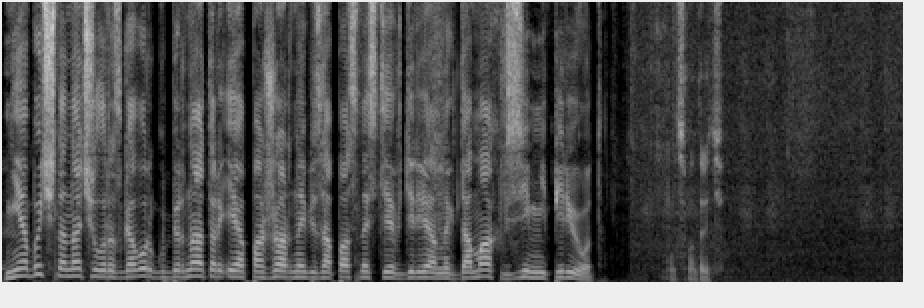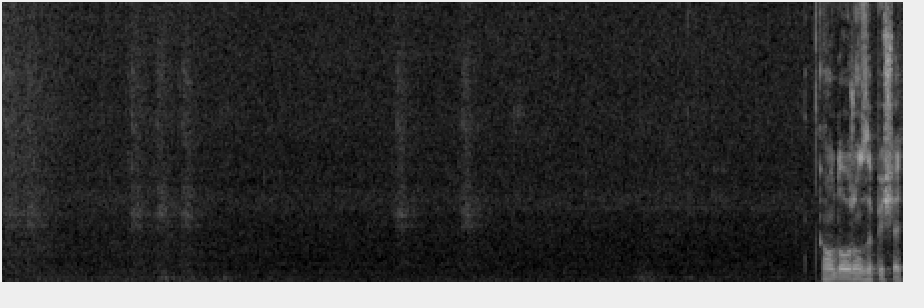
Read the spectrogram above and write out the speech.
Необычно начал разговор губернатор и о пожарной безопасности в деревянных домах в зимний период. Вот смотрите. Он должен запищать.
